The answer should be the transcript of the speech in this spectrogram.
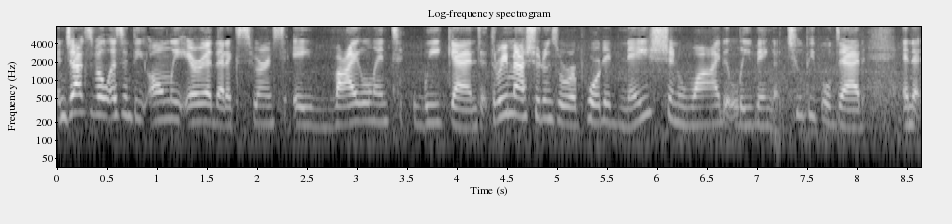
And Jacksonville isn't the only area that experienced a violent weekend. Three mass shootings were reported nationwide, leaving two people dead and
